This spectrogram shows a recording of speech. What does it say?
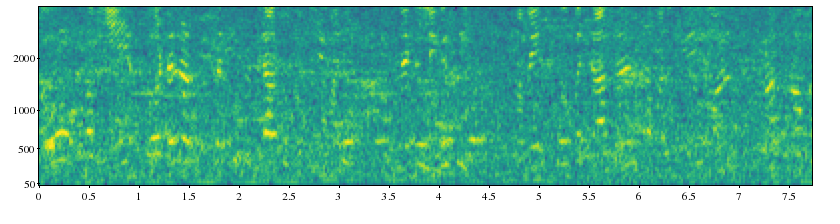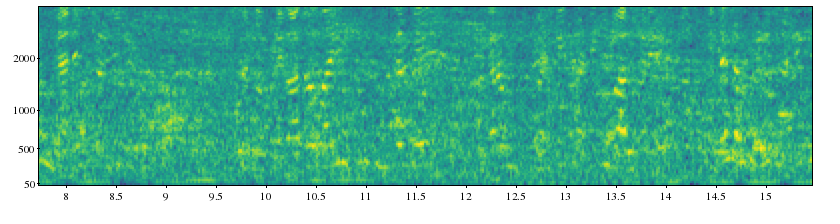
तो अब ये वाटर अब सर विरासत होती है हमारी लाइक अ लिगेसी इसको बचाकर संभल के और पूरा प्रॉपर मैनेज करके चलना पड़ेगा। अदरवाइज़ तो फ्यूचर में अगर हम ट्वेंटी थर्टी की बात करें इवन हम ट्वेंटी थर्टी की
